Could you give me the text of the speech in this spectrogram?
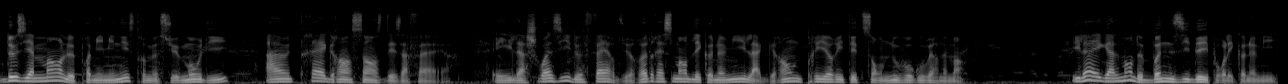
Deuxièmement, le premier ministre, M. Modi, a un très grand sens des affaires et il a choisi de faire du redressement de l'économie la grande priorité de son nouveau gouvernement. Il a également de bonnes idées pour l'économie.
